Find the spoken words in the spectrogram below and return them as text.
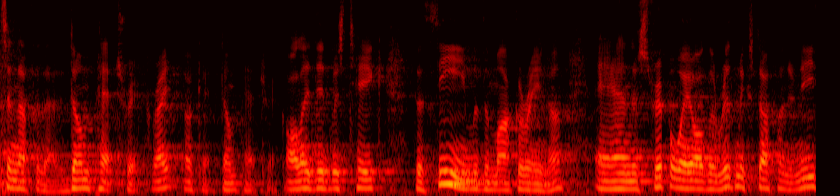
That's enough of that. A dumb pet trick, right? Okay, dumb pet trick. All I did was take the theme of the Macarena and strip away all the rhythmic stuff underneath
